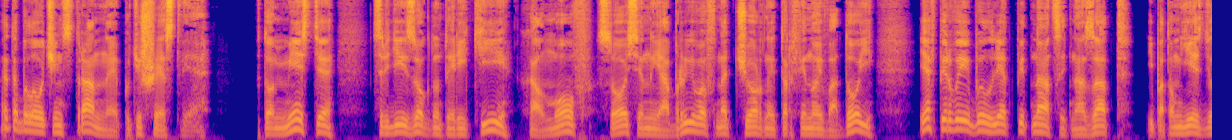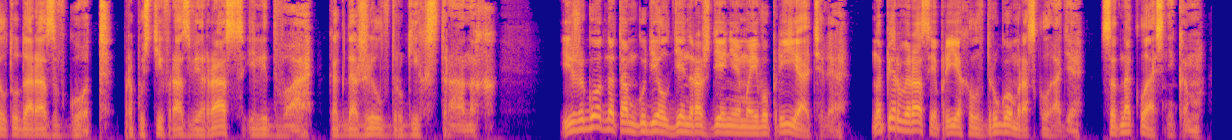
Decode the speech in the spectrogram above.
это было очень странное путешествие. В том месте, среди изогнутой реки, холмов, сосен и обрывов над черной торфяной водой, я впервые был лет пятнадцать назад и потом ездил туда раз в год, пропустив разве раз или два, когда жил в других странах. Ежегодно там гудел день рождения моего приятеля, но первый раз я приехал в другом раскладе, с одноклассником —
